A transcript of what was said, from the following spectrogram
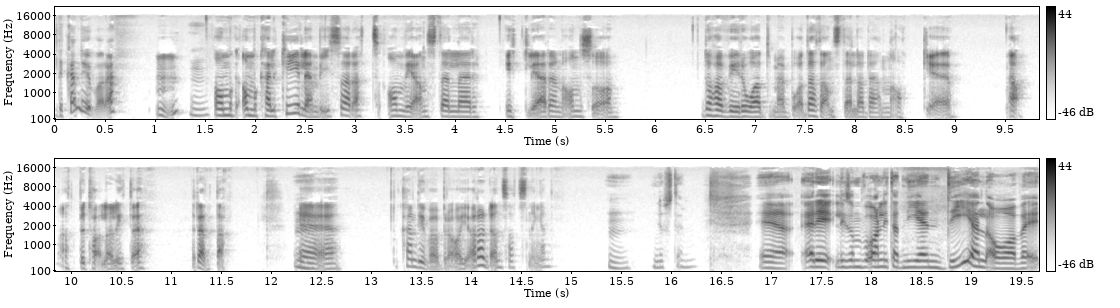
Det kan det ju vara. Mm. mm. Om, om kalkylen visar att om vi anställer ytterligare någon så då har vi råd med både att anställa den och eh, ja, att betala lite ränta. Mm. Eh, då kan det vara bra att göra den satsningen. Mm, just det. Eh, är det liksom vanligt att ni är en del av eh,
